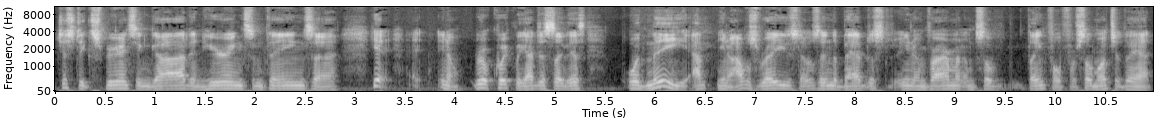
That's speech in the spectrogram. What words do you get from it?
just experiencing God and hearing some things uh, yeah you know real quickly I just say this with me, I, you know, I was raised, I was in the Baptist, you know, environment. I'm so thankful for so much of that.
